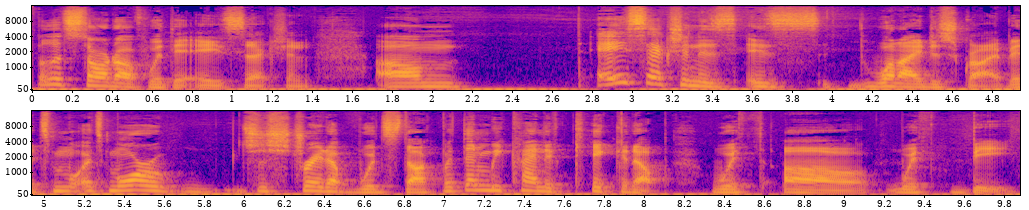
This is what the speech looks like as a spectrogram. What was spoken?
But let's start off with the A section. Um, A section is is what I describe. It's more it's more just straight up Woodstock, but then we kind of kick it up with uh with B.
